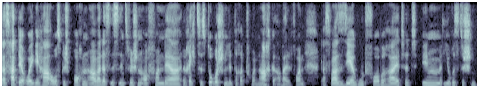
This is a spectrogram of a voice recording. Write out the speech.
das hat der EuGH ausgesprochen, aber das ist inzwischen auch von der rechtshistorischen Literatur nachgearbeitet worden. Das war sehr gut vorbereitet im juristischen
